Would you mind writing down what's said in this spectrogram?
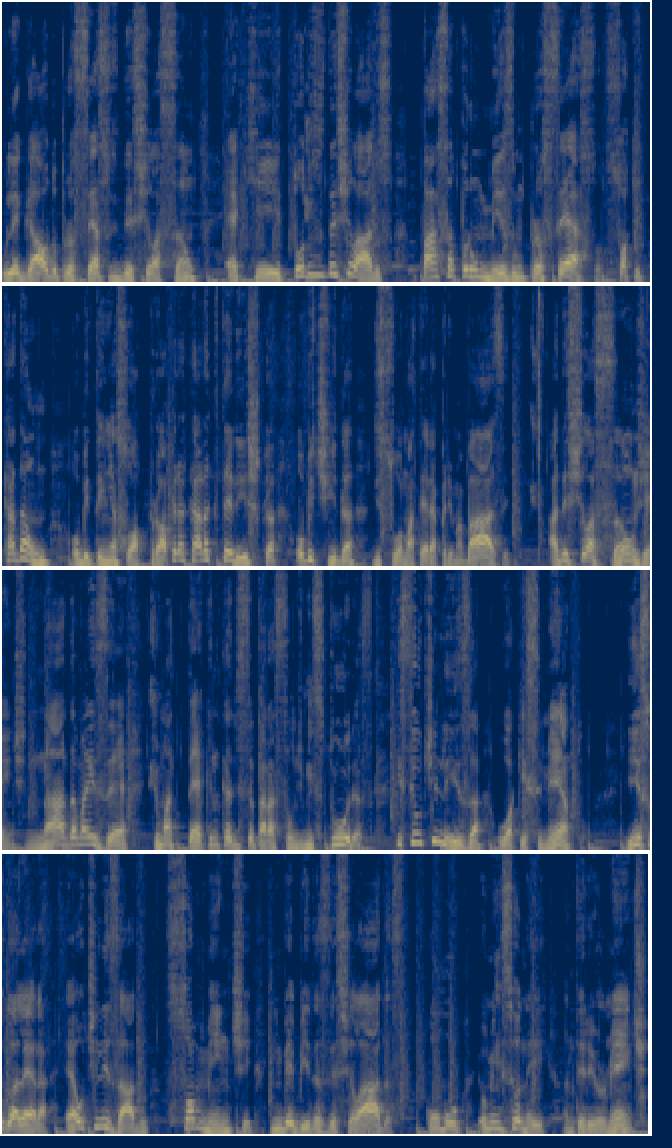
O legal do processo de destilação é que todos os destilados passam por um mesmo processo, só que cada um obtém a sua própria característica obtida de sua matéria-prima base. A destilação, gente, nada mais é que uma técnica de separação de misturas que se utiliza o aquecimento. Isso, galera, é utilizado somente em bebidas destiladas, como eu mencionei anteriormente.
